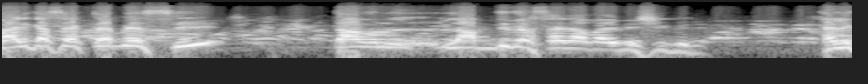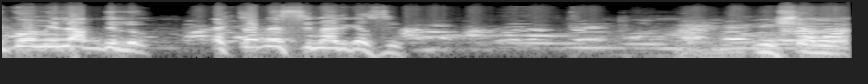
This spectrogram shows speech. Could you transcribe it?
বাড়ির কাছে একটা বেশি তাও লাভ দিবে সাইরা ভাই বেশি করে। খালি কমই লাভ দিল, একটা বেশি মার কাছে। ইনশাল্লাহ।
